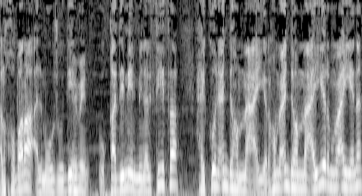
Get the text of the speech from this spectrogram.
الخبراء الموجودين جميل. وقادمين من الفيفا حيكون عندهم معايير. هم عندهم معايير معينة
